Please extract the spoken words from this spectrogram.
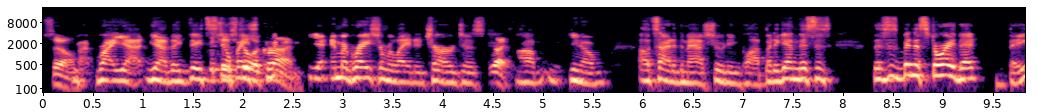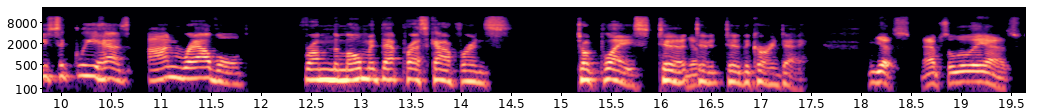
So, Right, right, yeah, yeah. They they still is still face a crime. yeah immigration related charges. Right. Um, you know, outside of the mass shooting plot. But again, this is this has been a story that basically has unraveled from the moment that press conference took place to Yep. to to the current day. Yes, absolutely has.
